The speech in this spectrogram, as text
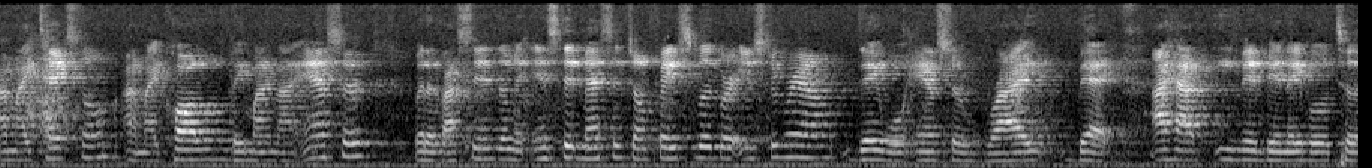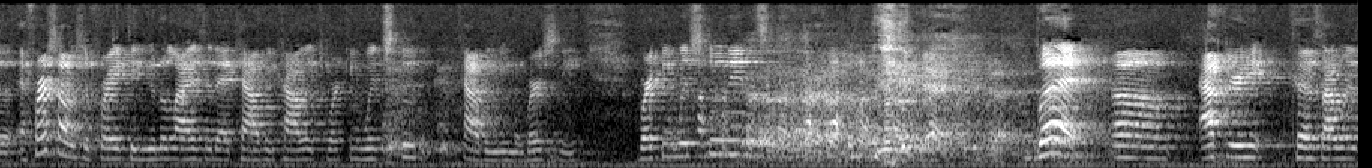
I might text them, I might call them, they might not answer, But if I send them an instant message on Facebook or Instagram, they will answer right back. I have even been able to, at first I was afraid to utilize it at Calvin College working with students, Calvin University, working with students. but um, after, because I would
